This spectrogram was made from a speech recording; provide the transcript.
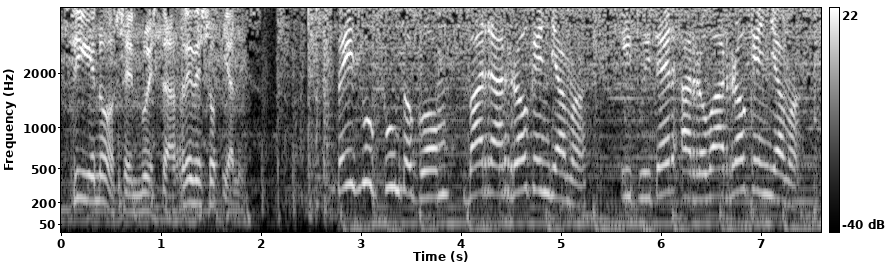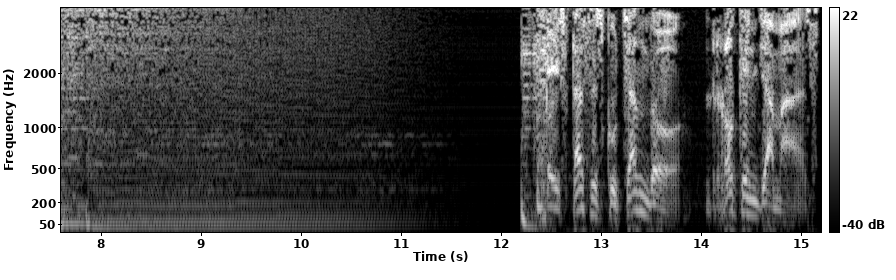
Síguenos en nuestras redes sociales. facebook.com barra rock en llamas y twitter arroba rock en llamas. Estás escuchando Rock en Llamas.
